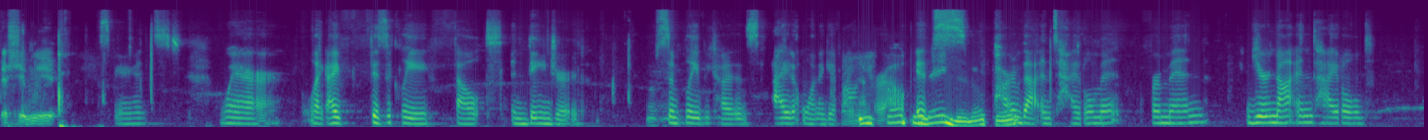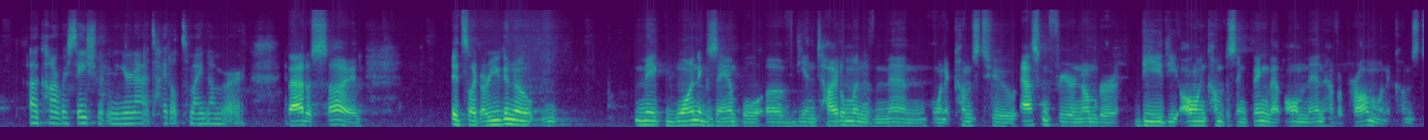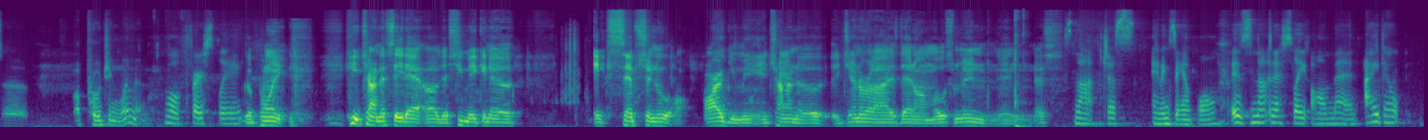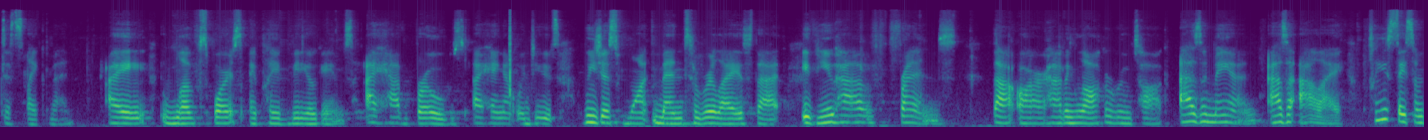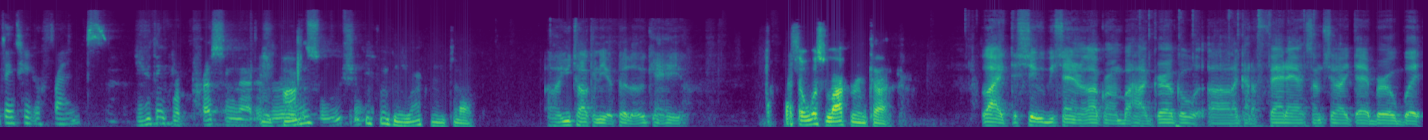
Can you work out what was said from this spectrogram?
That shit weird. experienced where like I physically felt endangered simply because I don't want to give my number out. felt It's endangered, part of that entitlement for men. You're not entitled a conversation with me. You're not entitled to my number. that aside, it's like, are you going to make one example of the entitlement of men when it comes to asking for your number be the all encompassing thing that all men have a problem when it comes to approaching women? Well, firstly, Good point. he trying to say that uh that she making a exceptional argument and trying to generalize that on most men, and that's it's not just an example. It's not necessarily all men. I don't dislike men. I love sports. I play video games. I have bros. I hang out with dudes. We just want men to realize that if you have friends that are having locker room talk, as a man, as an ally, please say something to your friends. Do you think repressing that is Hey, really the solution? What the fuck is locker room talk? oh you talking to your pillow, we can't hear you. So what's locker room talk? Like the shit we be saying in the locker room about how girl go uh like got a fat ass, some shit like that, bro. But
